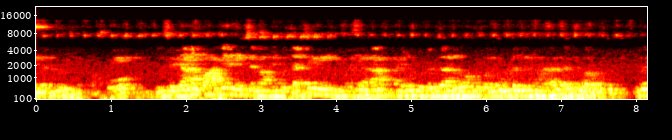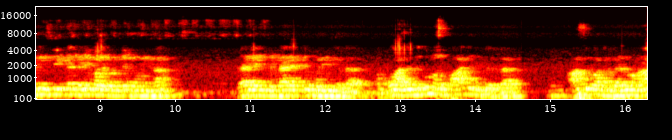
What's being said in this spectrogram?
நெருங்குவீங்க சரியான பாதையை நீங்க செல்லாம் இப்போ சர்ச்சைக்கு நீங்க வழியானா கணிவுக்கு வந்து அந்த ரோட்டுக்கு வந்து உள்ள திரும்பினா வந்து போனீங்கன்னா வேற இடத்துல வேற இடத்துக்கு அப்போ அதுக்கும் நம்ம பாதை இருக்குல்ல ஆசீர்வாதம் தருவோம்னா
